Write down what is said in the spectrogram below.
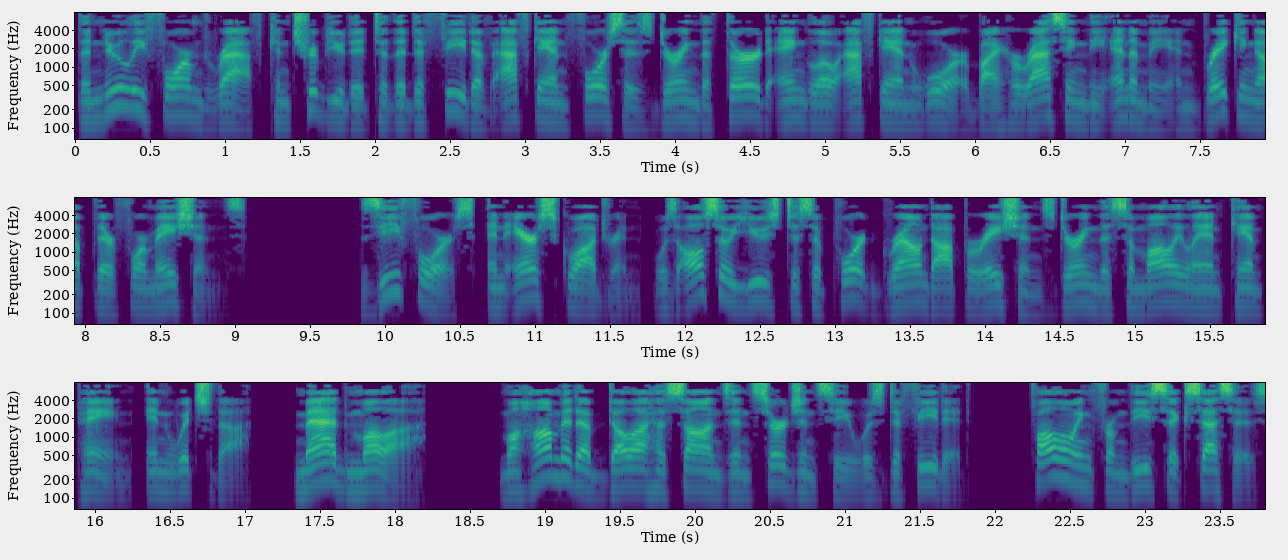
The newly formed RAF contributed to the defeat of Afghan forces during the Third Anglo-Afghan War by harassing the enemy and breaking up their formations. Z-Force, an air squadron, was also used to support ground operations during the Somaliland campaign, in which the Mad Mullah Muhammad Abdullah Hassan's insurgency was defeated. Following from these successes,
